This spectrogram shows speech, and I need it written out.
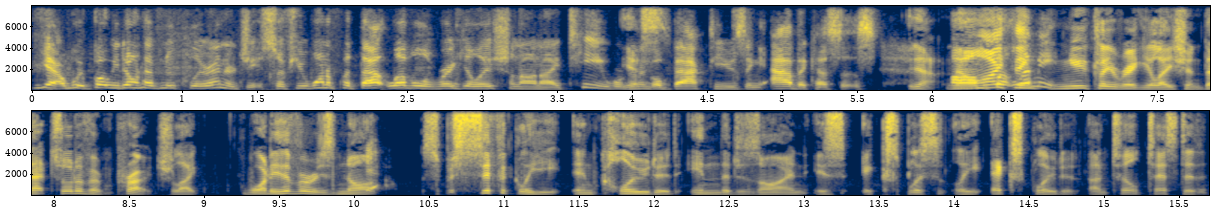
yeah, we, but we don't have nuclear energy. So if you want to put that level of regulation on IT, we're going to go back to using abacuses. Yeah. Now Um, I think me- nuclear regulation, that sort of approach, like whatever is not Yeah. specifically included in the design is explicitly excluded until tested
